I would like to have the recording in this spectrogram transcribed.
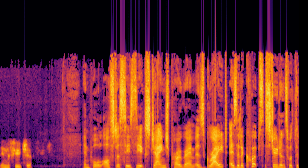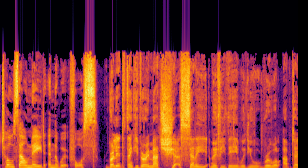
in the future. And Paul Oster says the exchange program is great as it equips students with the tools they'll need in the workforce. Brilliant. Thank you very much, Sally Murphy, there with your rural update.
